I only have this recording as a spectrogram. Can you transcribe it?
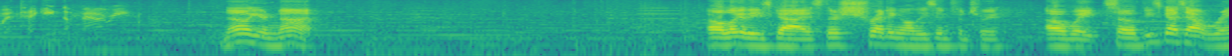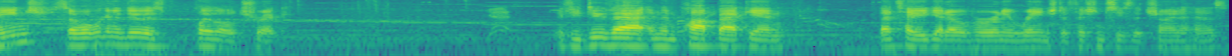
We're taking the ferry. No, you're not. Oh, look at these guys. They're shredding all these infantry. Oh, wait. So these guys outrange. So what we're going to do is play a little trick. If you do that and then pop back in, that's how you get over any range deficiencies that China has.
